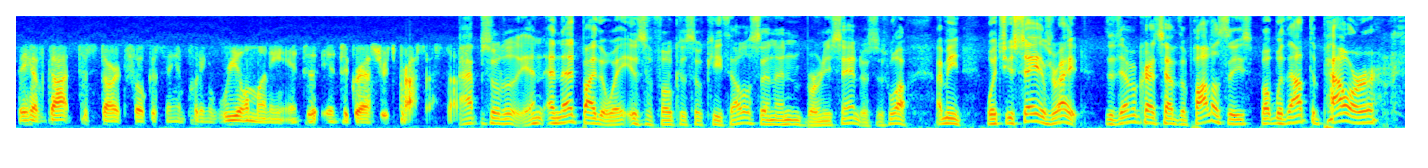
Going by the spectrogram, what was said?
they have got to start focusing and putting real money into into grassroots process stuff. Absolutely. And and that by the way is the focus of Keith Ellison and Bernie Sanders as well. I mean, what you say is right. The Democrats have the policies, but without the power,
